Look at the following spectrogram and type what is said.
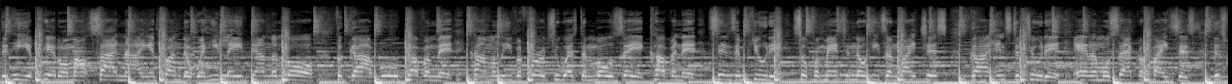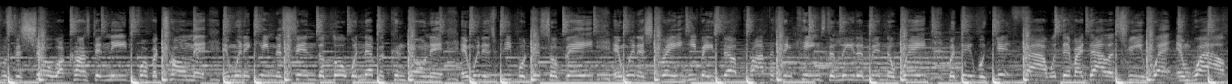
Then he appeared on Mount Sinai in thunder, where he laid down the law for God ruled government, commonly referred to as the Mosaic covenant. Sins imputed, so for man to know he's unrighteous, God instituted animal sacrifices. This was to show our constant need for atonement. And when it came to sin, the Lord would never condone it. And when his people disobeyed and went astray, he raised up prophets and kings to lead them in the way. But they would get foul with their idolatry, wet and wild.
